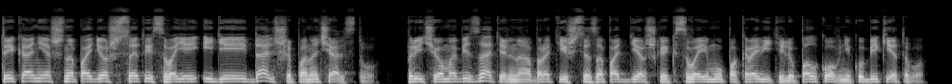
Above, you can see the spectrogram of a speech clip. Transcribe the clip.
Ты, конечно, пойдешь с этой своей идеей дальше по начальству, причем обязательно обратишься за поддержкой к своему покровителю, полковнику Бекетову.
